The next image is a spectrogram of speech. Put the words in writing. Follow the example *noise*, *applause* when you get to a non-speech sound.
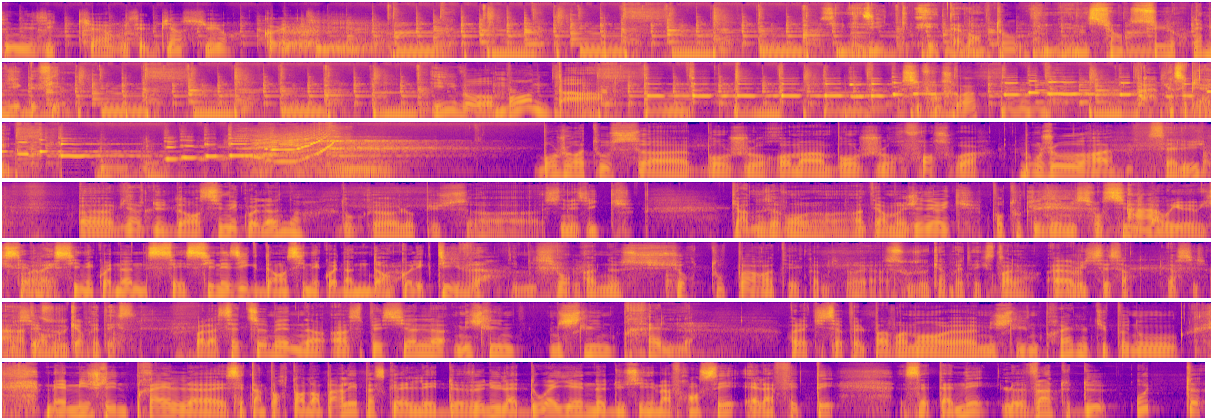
Cinésique, vous êtes bien sûr collective. Cinésique est avant tout une émission sur la musique de film. Ivo Monta. Merci François. Ah, merci Pierre. Bonjour à tous, euh, bonjour Romain, bonjour François. Bonjour. Salut. Euh, bienvenue dans Cinequanon, donc euh, l'opus euh, cinésique, car nous avons euh, un terme générique pour toutes les émissions cinéma. Ah oui, oui, oui, c'est Voilà. vrai. Ciné qua non, c'est cinésique dans Ciné qua non, dans Collective. Émission à ne surtout pas rater, comme dirait. euh, Sous aucun prétexte. Voilà, Ah oui, c'est ça. Merci. À Merci, rater sous aucun prétexte. Voilà, cette semaine, un spécial Micheline, Micheline Prel. Voilà, qui s'appelle pas vraiment euh, Micheline Prel. Tu peux nous. Mais Micheline Prel, euh, c'est important d'en parler parce qu'elle est devenue la doyenne du cinéma français. Elle a fêté cette année, le 22 août,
